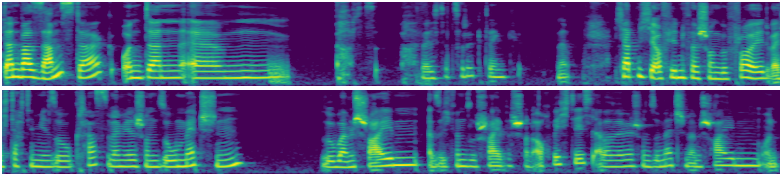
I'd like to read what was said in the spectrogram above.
dann war Samstag und dann, ähm, ach, das, ach, wenn ich da zurückdenke, ne? ich habe mich ja auf jeden Fall schon gefreut, weil ich dachte mir so, krass, wenn wir schon so matchen, so beim Schreiben, also ich finde so Schreiben ist schon auch wichtig, aber wenn wir schon so matchen beim Schreiben und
